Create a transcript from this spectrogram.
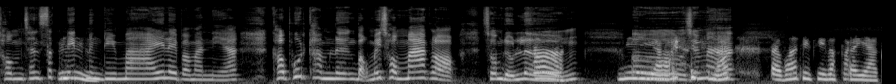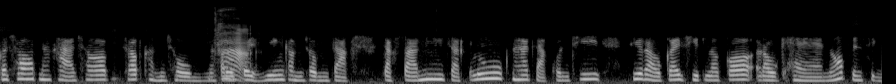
ชมฉันสักนิดหนึ่งดีไหมอะไรประมาณเนี้ยเขาพูดคำนึงบอกไม่ชมมากหรอก ชมเดี๋ยวเหลิงนี่เอไงอใช่ไหมนะแต่ว่าจริงๆแล้วภรรยาก็ชอบนะคะ ชอบชอบคำชมนะคะค่ะโดยเฉพาะอย่างยิ่งคำชมจากจากสามีจากลูกนะคะจากคนที่ที่เราใกล้ชิดแล้วก็เราแคร์เนาะเป็นสิ่ง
